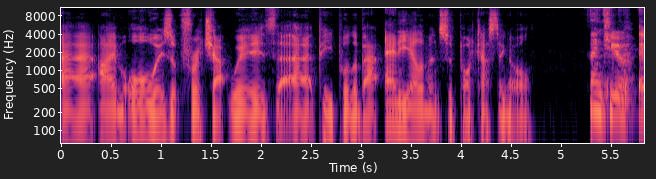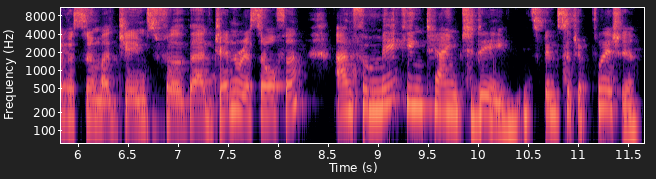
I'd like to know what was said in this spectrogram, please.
uh, I'm always up for a chat with uh, people about any elements of podcasting at all. Thank you ever so much, James, for that generous offer and for making time today. It's been such a pleasure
